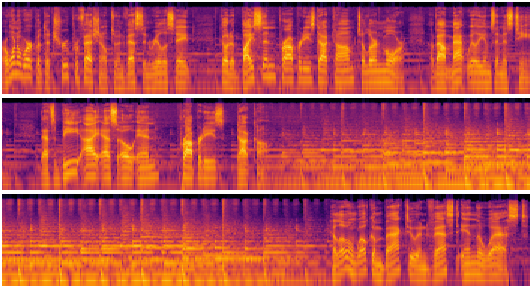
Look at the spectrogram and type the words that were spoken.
or want to work with a true professional to invest in real estate, go to bisonproperties.com to learn more about Matt Williams and his team. That's B I S O N properties.com. Hello and welcome back to Invest in the West.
